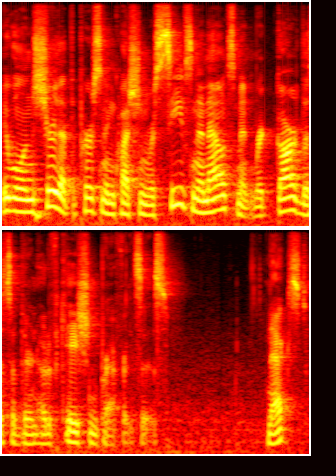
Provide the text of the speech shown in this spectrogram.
it will ensure that the person in question receives an announcement regardless of their notification preferences. Next,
